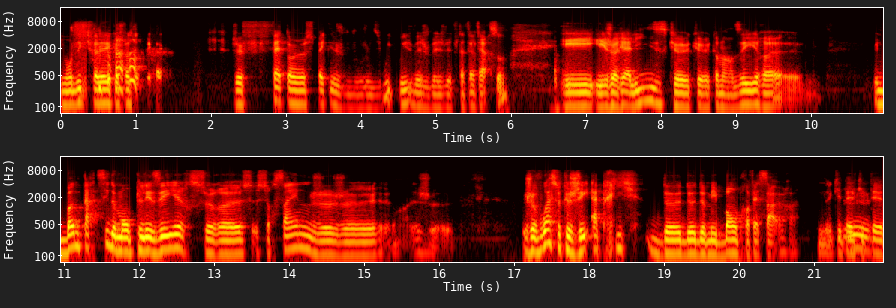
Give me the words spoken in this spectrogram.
Ils m'ont dit qu'il fallait que je fasse un spectacle. J'ai fait un spectacle. Je, me dis oui, oui, je vais, tout à fait faire ça. Et, je réalise que, comment dire, euh, une bonne partie de mon plaisir sur, euh, scène, je, vois ce que j'ai appris de, mes bons professeurs qui étaient, qui mm. étaient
